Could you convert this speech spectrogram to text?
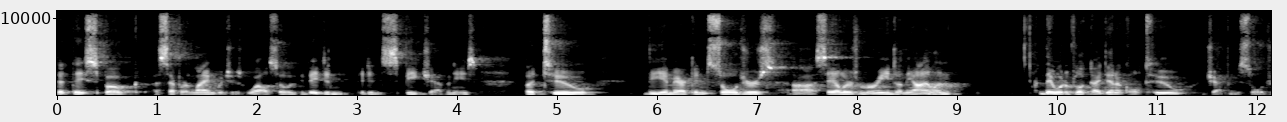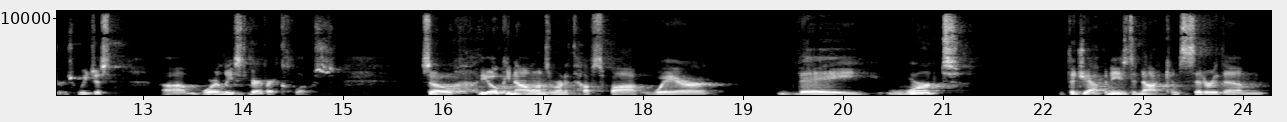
that they spoke a separate language as well. So they didn't they didn't speak Japanese. But to the American soldiers, uh, sailors, Marines on the island, they would have looked identical to Japanese soldiers. We just, um, or at least very, very close. So the Okinawans were in a tough spot where they weren't the Japanese did not consider them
